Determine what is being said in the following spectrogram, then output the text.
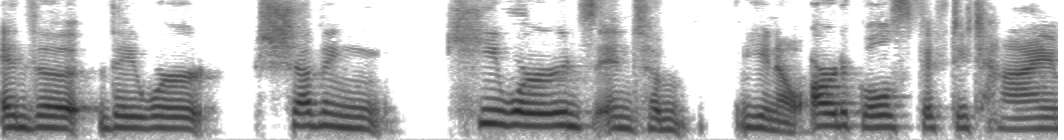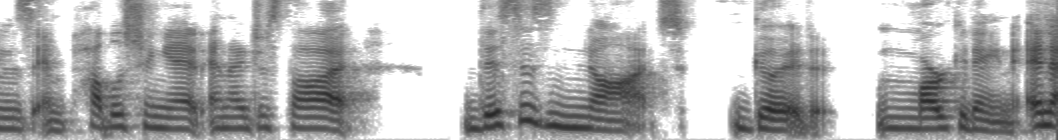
And the they were shoving keywords into, you know, articles 50 times and publishing it. And I just thought, this is not good marketing. And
